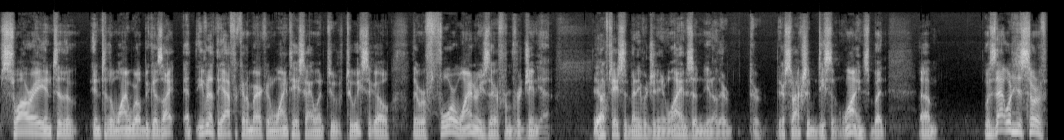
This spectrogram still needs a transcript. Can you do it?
soiree into the into the wine world? Because I at, even at the African American wine tasting I went to two weeks ago, there were four wineries there from Virginia yeah. I've tasted many Virginian wines, and you know they're they're there's some actually decent wines. But um, was that what his sort of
